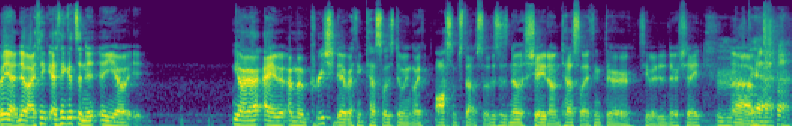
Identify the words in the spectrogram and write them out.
but yeah, no, I think I think it's an you know. It, you know, I, I, I'm appreciative. I think Tesla is doing like awesome stuff. So this is no shade on Tesla. I think they're see what I did there, shade. Um, Yeah.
